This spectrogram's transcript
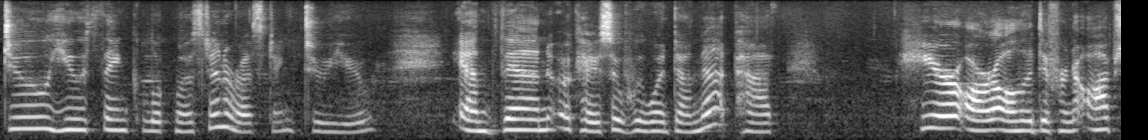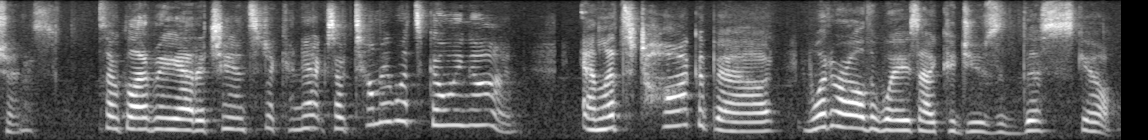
do you think look most interesting to you? And then, okay, so if we went down that path, here are all the different options. So glad we had a chance to connect. So tell me what's going on. And let's talk about what are all the ways I could use this skill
